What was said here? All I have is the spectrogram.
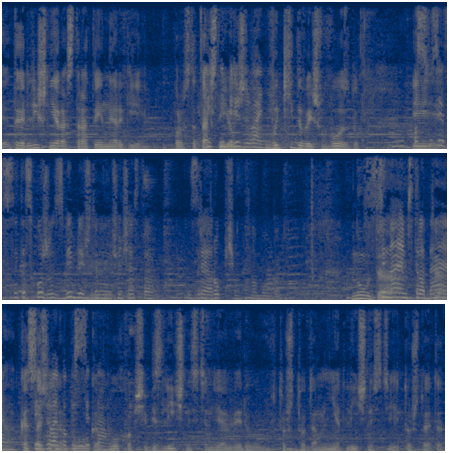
это лишняя растрата энергии. просто так. Лишние ты ее выкидываешь в воздух. Ну, по И- сути, это, это схоже с Библией, что мы очень часто зря ропчем на Бога. Ну да. Стенаем, страдаем, да. Касательно переживаем по Бога, пустякам. Бог вообще безличностен. Я верю в то, что там нет личности, и то, что это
